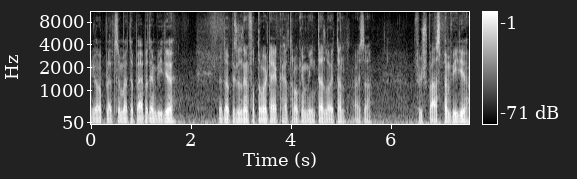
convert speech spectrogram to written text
ja, bleibt einmal dabei bei dem Video. Ich werde ein bisschen den Photovoltaik-Ertrag im Winter erläutern. Also viel Spaß beim Video.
